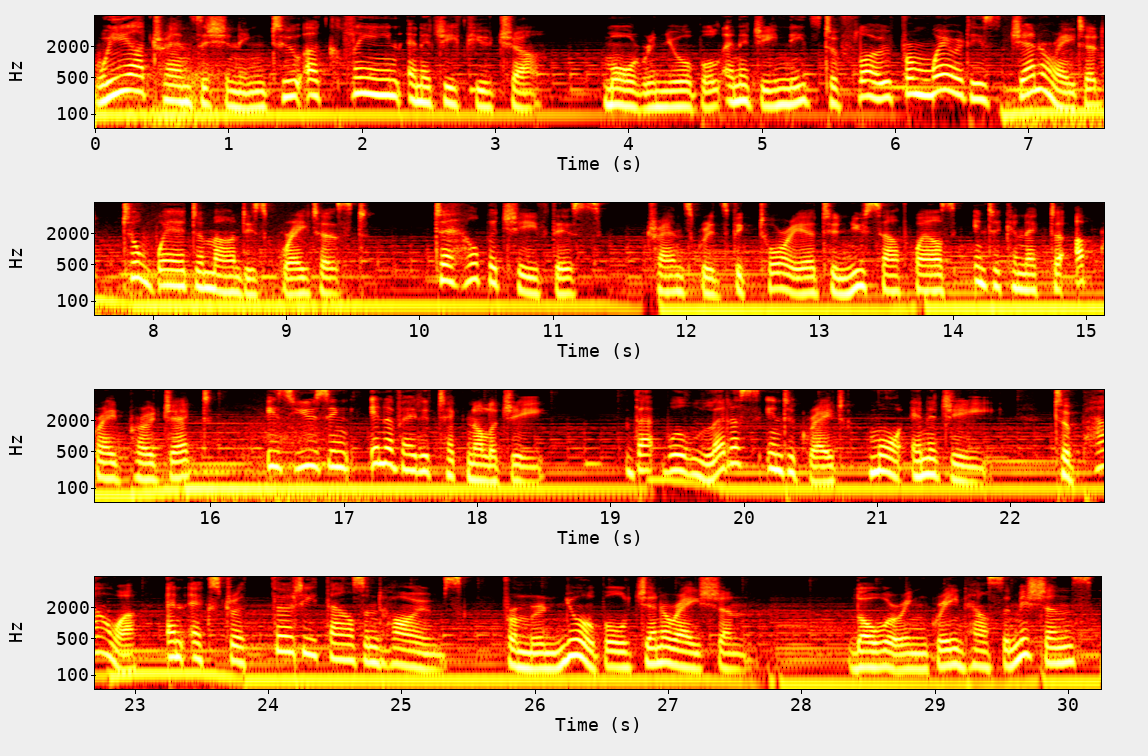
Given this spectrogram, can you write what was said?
We are transitioning to a clean energy future. More renewable energy needs to flow from where it is generated to where demand is greatest. To help achieve this, Transgrid's Victoria to New South Wales Interconnector Upgrade project is using innovative technology that will let us integrate more energy to power an extra 30,000 homes from renewable generation, lowering greenhouse emissions,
